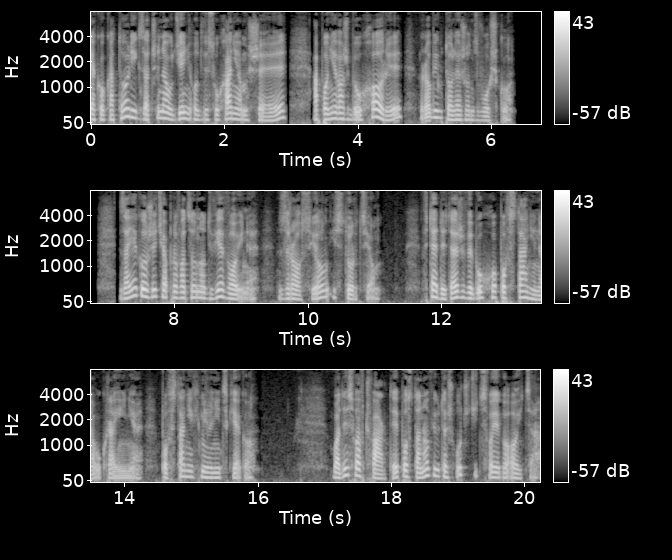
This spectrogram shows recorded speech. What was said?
Jako katolik zaczynał dzień od wysłuchania mszy, a ponieważ był chory, robił to leżąc w łóżku. Za jego życia prowadzono dwie wojny z Rosją i z Turcją. Wtedy też wybuchło powstanie na Ukrainie, powstanie Chmielnickiego. Władysław IV postanowił też uczcić swojego ojca.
